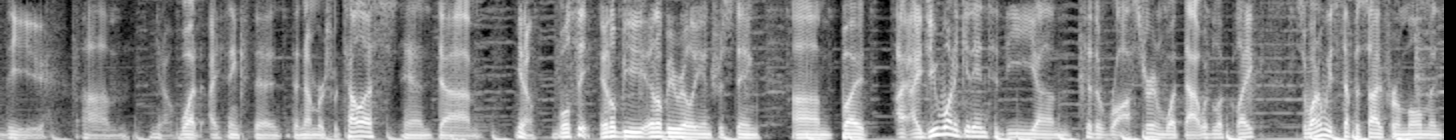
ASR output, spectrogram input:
the um, you know what I think the the numbers would tell us, and um, you know we'll see. It'll be it'll be really interesting. Um, but I, I do want to get into the um, to the roster and what that would look like. So why don't we step aside for a moment,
